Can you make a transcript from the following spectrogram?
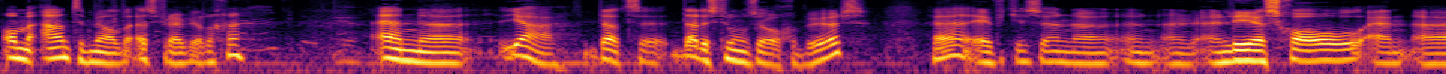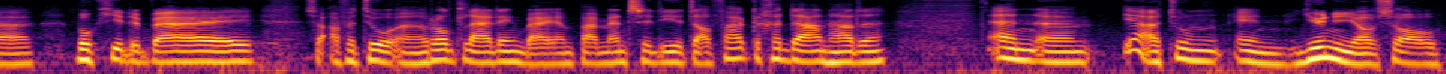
om me aan te melden als vrijwilliger. En uh, ja, dat, dat is toen zo gebeurd. Hè, eventjes een, een, een, een, leerschool en uh, boekje erbij. Zo af en toe een rondleiding bij een paar mensen die het al vaker gedaan hadden. En uh, ja, toen in juni of zo,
